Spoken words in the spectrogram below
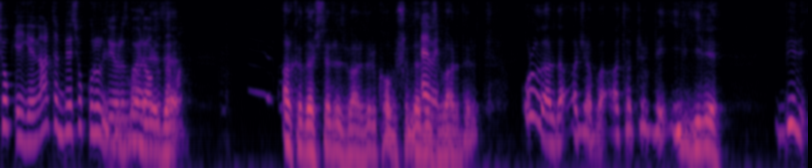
Çok ilgileniyorlar. Tabii biz de çok gurur Peki, duyuyoruz böyle olduğu mahallede zaman. Arkadaşlarınız vardır, komşularınız Evet. vardır. Oralarda acaba Atatürk'le ilgili bir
